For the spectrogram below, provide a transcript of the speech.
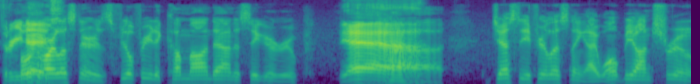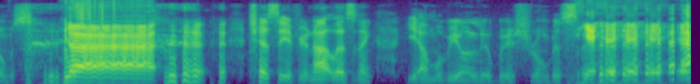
three Both days. of our listeners, feel free to come on down to Secret Group. yeah. Uh, Jesse, if you're listening, I won't be on shrooms. Jesse, if you're not listening, yeah, I'm gonna be on a little bit of shroombus. yeah.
